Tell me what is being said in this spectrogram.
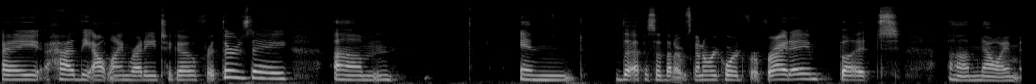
I had the outline ready to go for Thursday, um, and the episode that I was going to record for Friday, but um, now I'm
